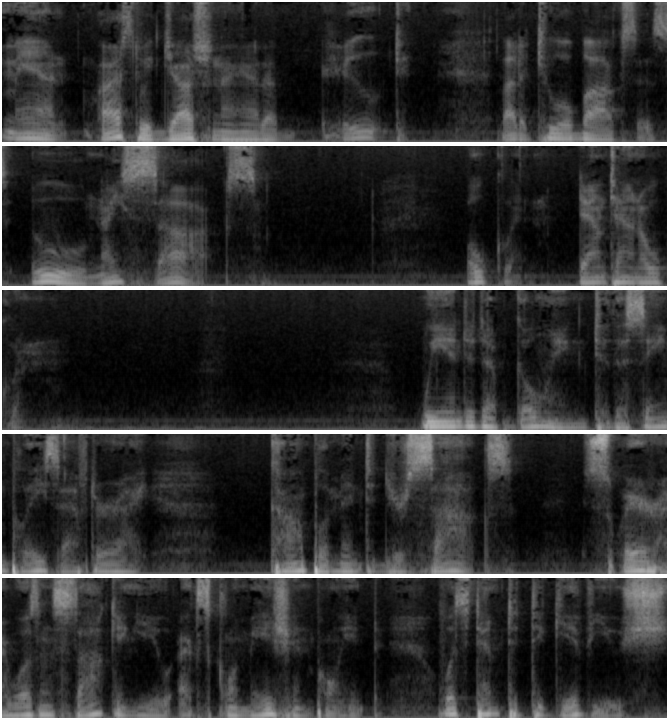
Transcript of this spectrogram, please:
man. Last week, Josh and I had a hoot. Lot of toolboxes. Ooh, nice socks. Oakland, downtown Oakland. We ended up going to the same place after I complimented your socks. Swear I wasn't stalking you! Exclamation point. Was tempted to give you sh-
